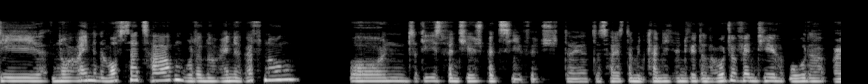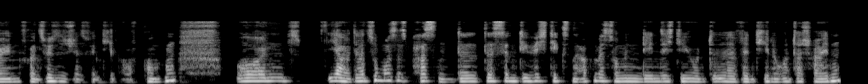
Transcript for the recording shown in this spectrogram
die nur einen Aufsatz haben oder nur eine Öffnung und die ist ventilspezifisch. Das heißt, damit kann ich entweder ein Autoventil oder ein französisches Ventil aufpumpen. Und ja, dazu muss es passen. Das sind die wichtigsten Abmessungen, in denen sich die äh, Ventile unterscheiden.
